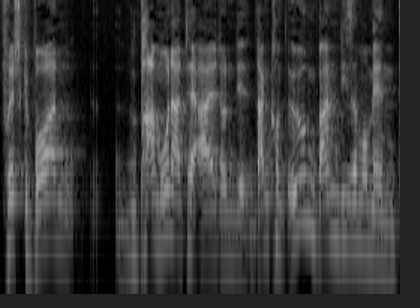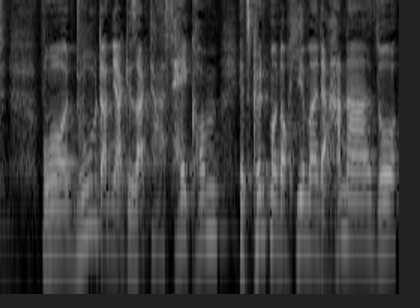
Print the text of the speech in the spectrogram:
frisch geboren, ein paar Monate alt und dann kommt irgendwann dieser Moment, wo du dann ja gesagt hast, hey komm, jetzt könnte man doch hier mal der Hanna so,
